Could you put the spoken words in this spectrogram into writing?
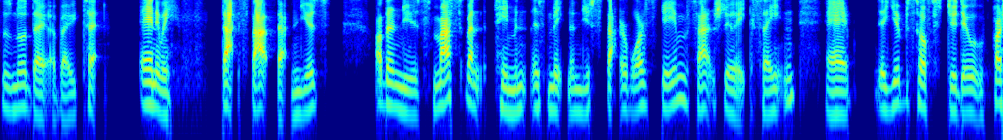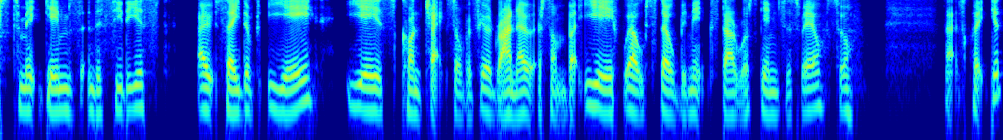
there's no doubt about it. Anyway, that's that bit of news. Other news: Massive Entertainment is making a new Star Wars game. It's actually exciting. Uh, the Ubisoft studio first to make games in the series outside of EA. EA's contracts obviously ran out or something, but EA will still be making Star Wars games as well. So that's quite good.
